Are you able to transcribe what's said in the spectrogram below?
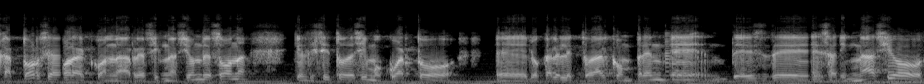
14, ahora con la reasignación de zona, que el distrito 14 eh, local electoral comprende desde San Ignacio,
